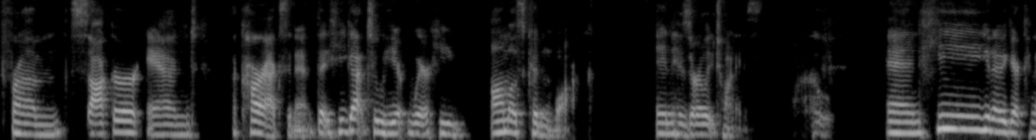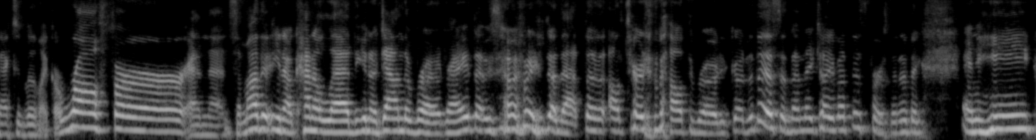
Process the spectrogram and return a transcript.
from soccer and a car accident that he got to here where he almost couldn't walk in his early 20s. Oh, And he, you know, he got connected with like a Rolfer and then some other, you know, kind of led, you know, down the road, right? That was how we've done that, the alternative health road. You go to this, and then they tell you about this person. And, thing. and he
